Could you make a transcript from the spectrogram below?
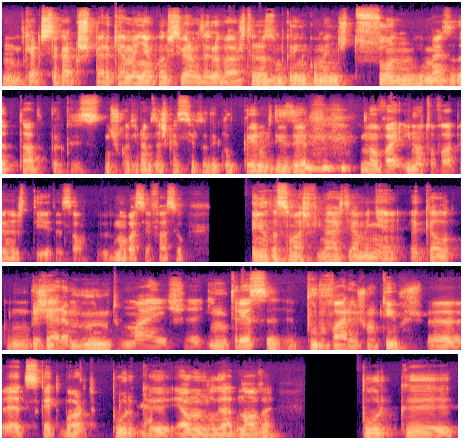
Hum, quero destacar que espero que amanhã, quando estivermos a gravar, estejas um bocadinho com menos de sono e mais adaptado, porque se nos continuamos a esquecer tudo aquilo que queremos dizer, não vai, e não estou a falar apenas de ti, atenção, não vai ser fácil. Em relação às finais de amanhã, aquela que me gera muito mais uh, interesse, por vários motivos, uh, a de skateboard, porque yeah. é uma modalidade nova, porque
